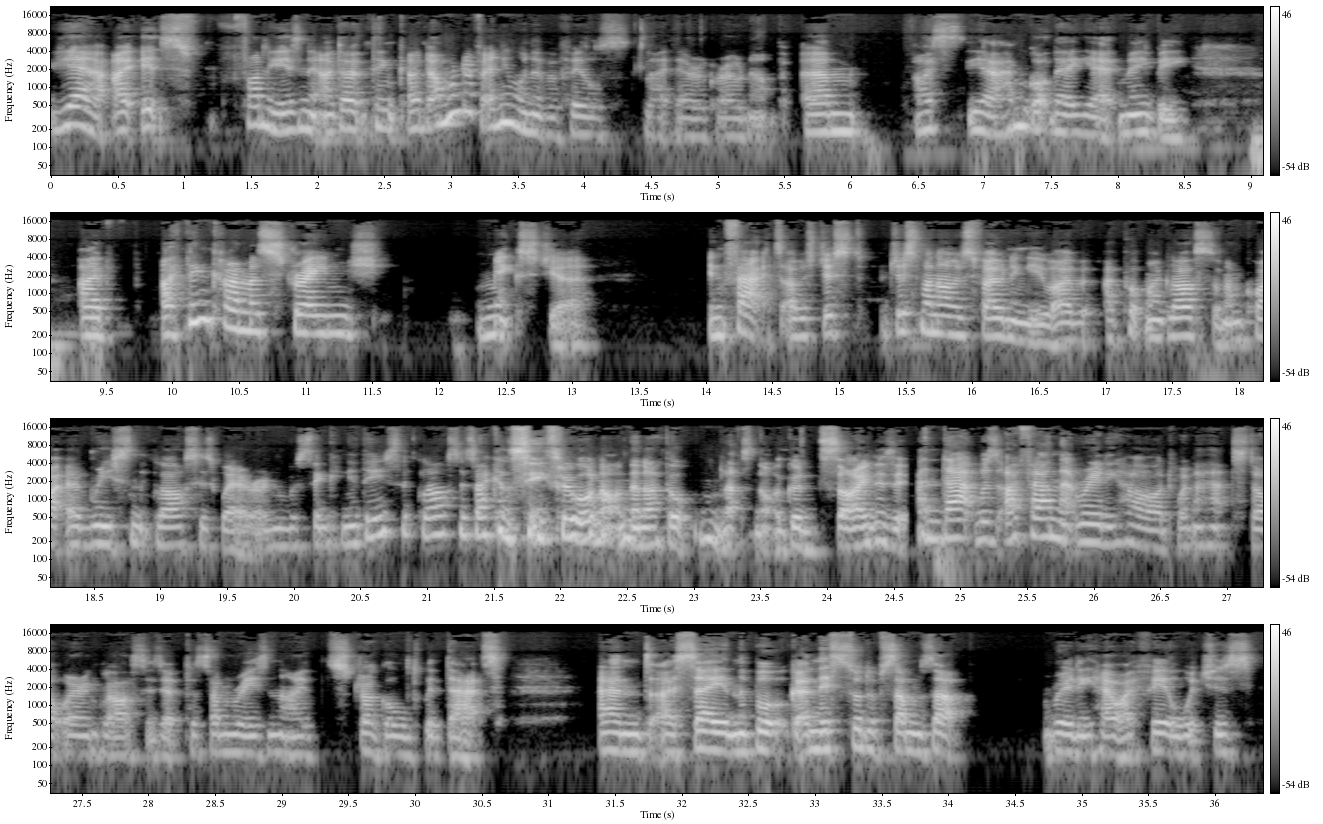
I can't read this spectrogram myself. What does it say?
yeah, I, it's funny, isn't it? I don't think I, I wonder if anyone ever feels like they're a grown up. Um, I yeah, I haven't got there yet. Maybe I I think I'm a strange mixture. In fact, I was just just when I was phoning you, I I put my glasses on. I'm quite a recent glasses wearer, and was thinking, are these the glasses I can see through or not? And then I thought, mm, that's not a good sign, is it? And that was I found that really hard when I had to start wearing glasses. For some reason, I struggled with that. And I say in the book, and this sort of sums up really how I feel, which is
